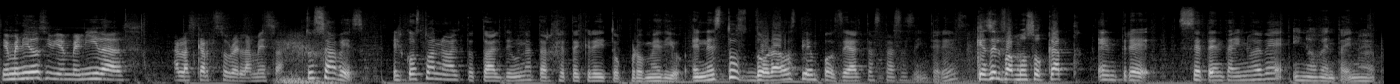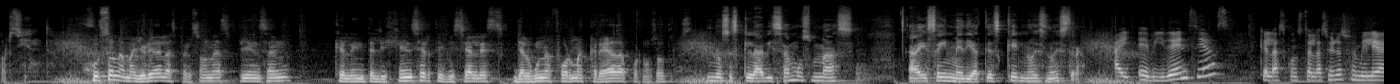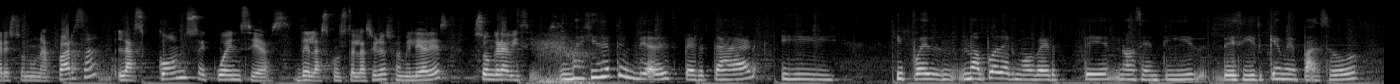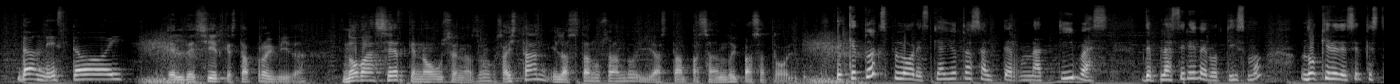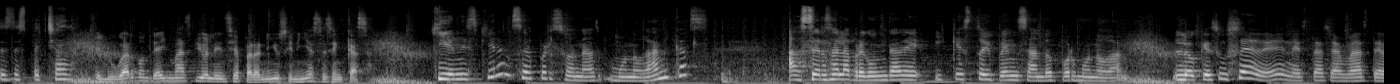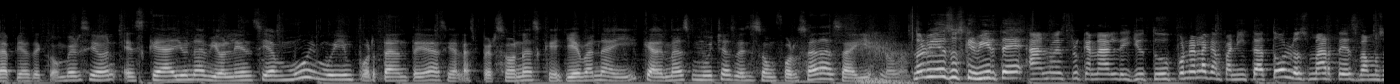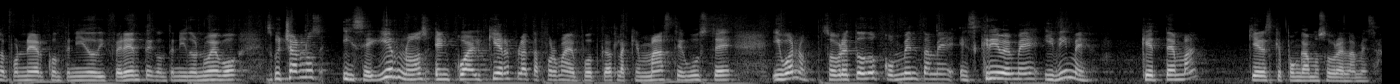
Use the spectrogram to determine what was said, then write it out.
Bienvenidos y bienvenidas a las cartas sobre la mesa. Tú sabes, el costo anual total de una tarjeta de crédito promedio en estos dorados tiempos de altas tasas de interés, ¿Qué es el famoso CAT? entre 79 y 99%. Justo la mayoría de las personas piensan que la inteligencia artificial es de alguna forma creada por nosotros. Nos esclavizamos más a esa inmediatez que no es nuestra. Hay evidencias que las constelaciones familiares son una farsa, las consecuencias de las constelaciones familiares son gravísimas. Imagínate un día despertar y, y pues no poder moverte, no sentir, decir qué me pasó, dónde estoy. El decir que está prohibida no va a hacer que no usen las drogas. Ahí están y las están usando y ya están pasando y pasa todo el día. El que tú explores que hay otras alternativas de placer y de erotismo no quiere decir que estés despechada. El lugar donde hay más violencia para niños y niñas es en casa. Quienes quieran ser personas monogámicas, hacerse la pregunta de ¿y qué estoy pensando por monogamia? Lo que sucede en estas llamadas terapias de conversión es que hay una violencia muy muy importante hacia las personas que llevan ahí, que además muchas veces son forzadas a ir. ¿no? No olvides suscribirte a nuestro canal de YouTube, poner la campanita. Todos los martes vamos a poner contenido diferente, contenido nuevo. Escucharnos y seguirnos en cualquier plataforma de podcast, la que más te guste. Y bueno, sobre todo, coméntame, y dime qué tema quieres que pongamos sobre la mesa.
